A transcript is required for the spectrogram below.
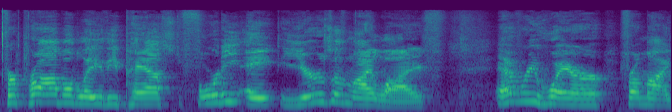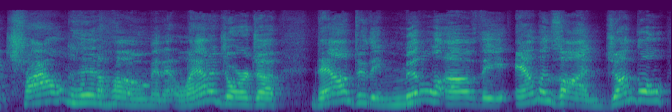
for probably the past 48 years of my life everywhere from my childhood home in Atlanta, Georgia down to the middle of the Amazon jungle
